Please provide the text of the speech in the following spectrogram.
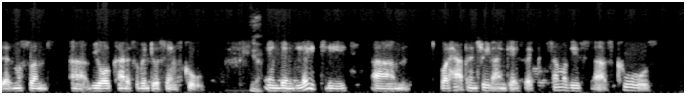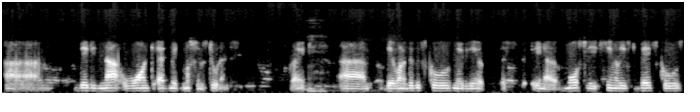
there's Muslims. Uh, we all kind of went to the same school. Yeah. And then lately, um, what happened in Sri Lanka is like some of these uh, schools, um, they did not want to admit Muslim students, right? Mm-hmm. Um, they're one of the good schools. Maybe they're, you know, mostly Sinhalese-based schools.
